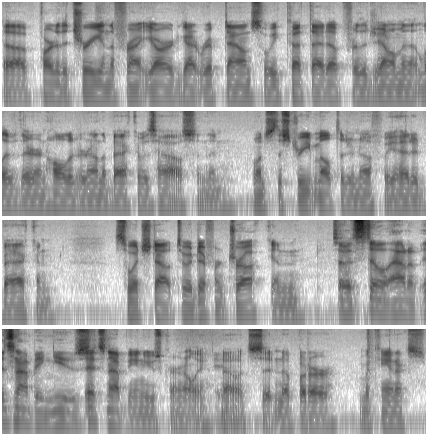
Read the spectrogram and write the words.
uh, part of the tree in the front yard got ripped down. So we cut that up for the gentleman that lived there and hauled it around the back of his house. And then once the street melted enough, we headed back and switched out to a different truck and So it's still out of. It's not being used. it's not being used currently. No, it's sitting up at our mechanics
